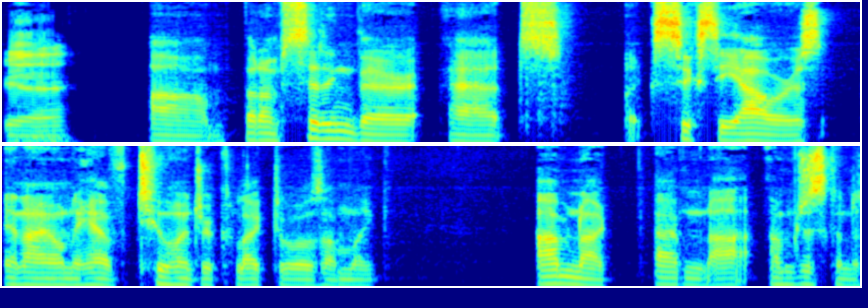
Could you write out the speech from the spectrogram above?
yeah Um, but I'm sitting there at like 60 hours and I only have 200 collectibles. I'm like, I'm not. I'm not. I'm just gonna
